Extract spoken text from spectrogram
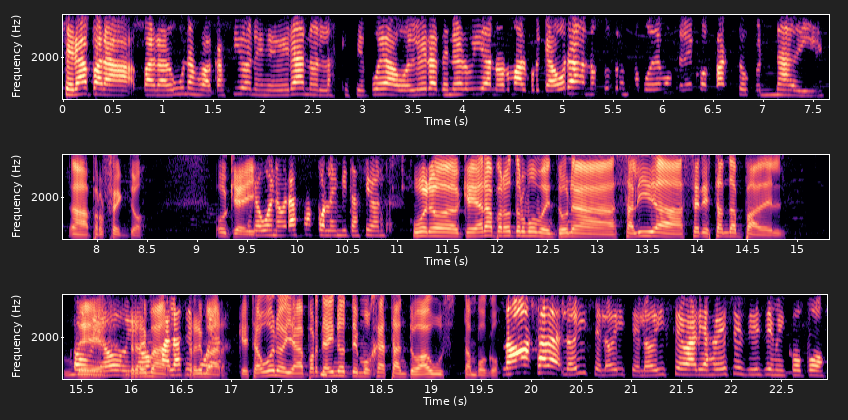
será para, para algunas vacaciones de verano en las que se pueda volver a tener vida normal, porque ahora nosotros no podemos tener contacto con nadie. Ah, perfecto. Ok. Pero bueno, gracias por la invitación. Bueno, quedará para otro momento una salida a hacer stand-up paddle. De Obvio, obvio, remar, remar. pueda. Que está bueno y aparte ahí no te mojas tanto, Agus, tampoco. No, ya lo hice, lo hice, lo hice varias veces y ese me copó.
